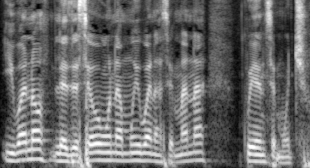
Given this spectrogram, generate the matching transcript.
Y bueno, les deseo una muy buena semana, cuídense mucho.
